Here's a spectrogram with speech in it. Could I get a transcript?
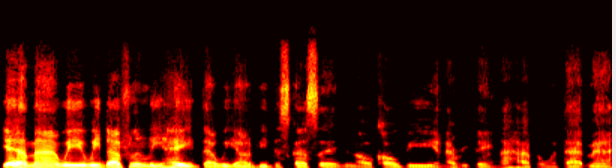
yeah, man, we we definitely hate that we gotta be discussing, you know, Kobe and everything that happened with that, man.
